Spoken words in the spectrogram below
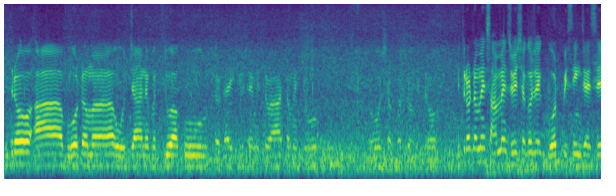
મિત્રો આ બોટમાં ઓજા અને બધું આખું ચઢાઈ ગયું છે મિત્રો. આ તમે જો જોઈ શકો છો મિત્રો. મિત્રો, તમે સામે જોઈ શકો છો એક બોટ ફિશિંગ જે છે,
